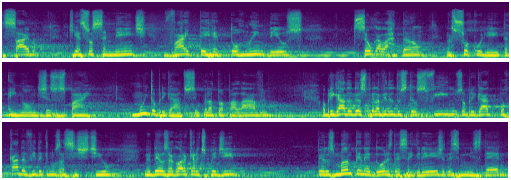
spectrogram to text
saiba que a sua semente vai ter retorno em Deus, seu galardão na sua colheita, em nome de Jesus, Pai. Muito obrigado, Senhor, pela tua palavra. Obrigado, Deus, pela vida dos teus filhos. Obrigado por cada vida que nos assistiu. Meu Deus, agora quero te pedir pelos mantenedores dessa igreja, desse ministério,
